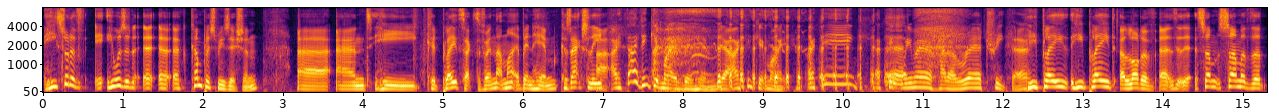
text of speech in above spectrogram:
He sort of he was an a, a accomplished musician, uh, and he could play the saxophone. That might have been him, because actually, Uh, I, th- I think it might have been him. Yeah, I think it might. I think I think we may have had a rare treat there. He played. He played a lot of uh, some. Some of the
